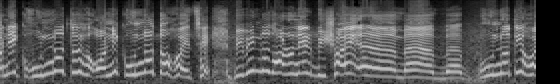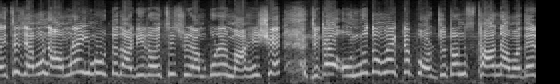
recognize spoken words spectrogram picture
অনেক উন্নত অনেক উন্নত হয়েছে। বিভিন্ন ধরনের বিষয় উন্নতি হয়েছে। যেমন আমরা এই মুহূর্তে দাঁড়িয়ে রয়েছি শ্রীরামপুরের মাহেশে, যেটা অন্যতম একটা পর্যটন স্থান আমাদের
